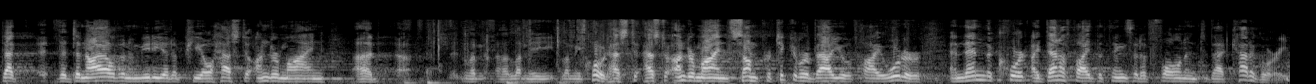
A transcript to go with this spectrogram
that the denial of an immediate appeal has to undermine uh, uh, let, uh, let, me, let me quote, has to, has to undermine some particular value of high order, and then the court identified the things that have fallen into that category.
